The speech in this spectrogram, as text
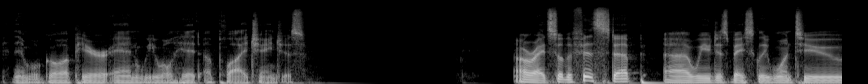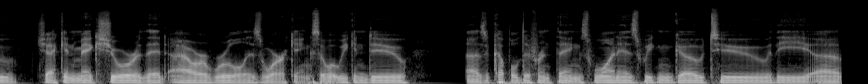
And then we'll go up here and we will hit apply changes. All right, so the fifth step, uh, we just basically want to check and make sure that our rule is working. So what we can do uh, is a couple different things. One is we can go to the uh,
